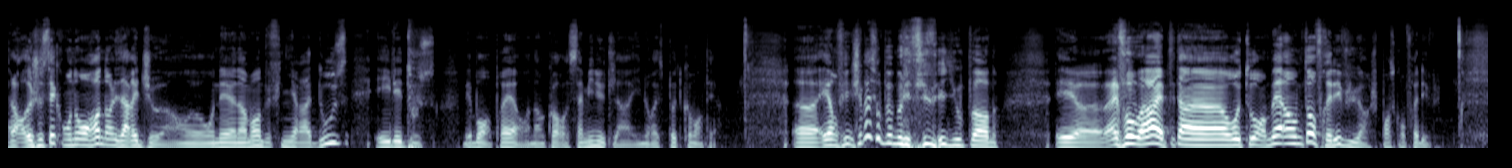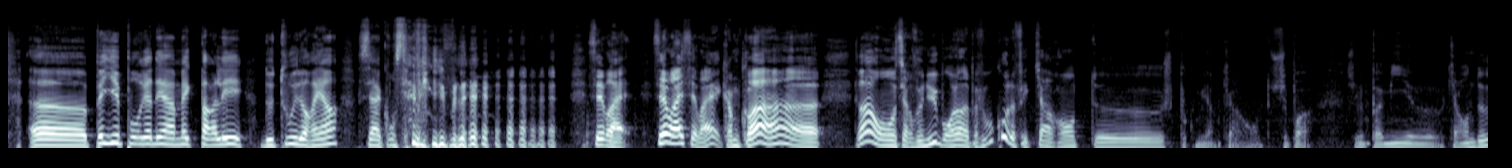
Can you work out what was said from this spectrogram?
Alors, je sais qu'on on rentre dans les arrêts de jeu. hein. On est normalement de finir à 12 et il est 12. Mais bon, après, on a encore 5 minutes là. Il nous reste peu de commentaires. Euh, et on fait, je sais pas si on peut monétiser YouPorn. Et euh, il faut voir, il y a peut-être un retour. Mais en même temps, on ferait des vues. hein. Je pense qu'on ferait des vues. Euh, payer pour regarder un mec parler de tout et de rien, c'est un concept qui me plaît. c'est vrai, c'est vrai, c'est vrai. Comme quoi, hein, on s'est revenu. Bon, là, on n'a pas fait beaucoup. On a fait 40, euh, je sais pas combien, 40, je sais pas. J'ai même pas mis euh, 42.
